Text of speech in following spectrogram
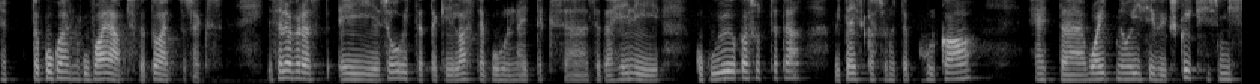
et ta kogu aeg nagu vajab seda toetuseks ja sellepärast ei soovitatagi laste puhul näiteks äh, seda heli kogu öö kasutada või täiskasvanute puhul ka. et äh, white noise'i või ükskõik siis, mis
